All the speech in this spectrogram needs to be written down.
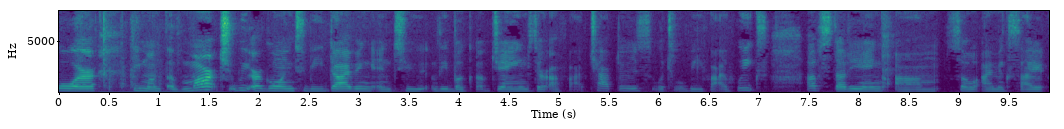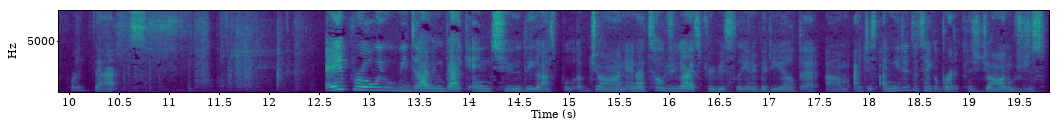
For the month of March, we are going to be diving into the book of James. There are five chapters, which will be five weeks of studying. Um, so I'm excited for that. April, we will be diving back into the Gospel of John, and I told you guys previously in a video that um, I just I needed to take a break because John was just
